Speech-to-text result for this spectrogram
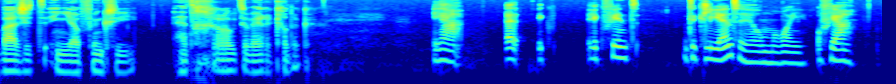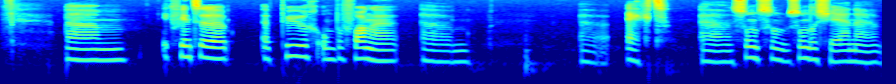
waar zit in jouw functie het grote werkgeluk? Ja, ik, ik vind de cliënten heel mooi. Of ja, ehm, ik vind ze puur onbevangen ehm, eh, echt. Soms som- zonder gêne.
